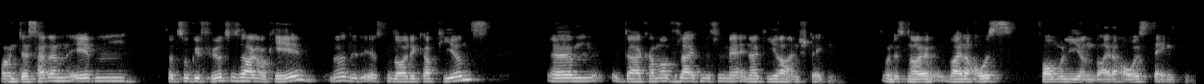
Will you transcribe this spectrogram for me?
und, das hat dann eben dazu geführt zu sagen, okay, ne, die ersten Leute kapieren es, ähm, da kann man vielleicht ein bisschen mehr Energie reinstecken und es neu weiter ausformulieren, weiter ausdenken.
